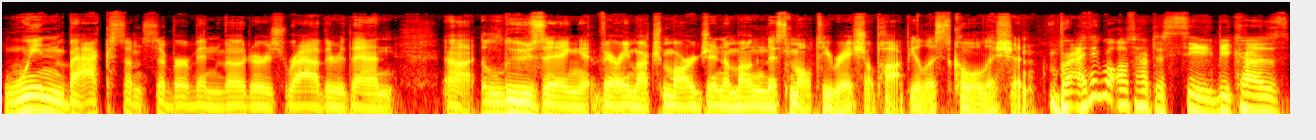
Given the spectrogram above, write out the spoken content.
win back some suburban voters rather rather than uh, losing very much margin among this multiracial populist coalition. But I think we'll also have to see because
